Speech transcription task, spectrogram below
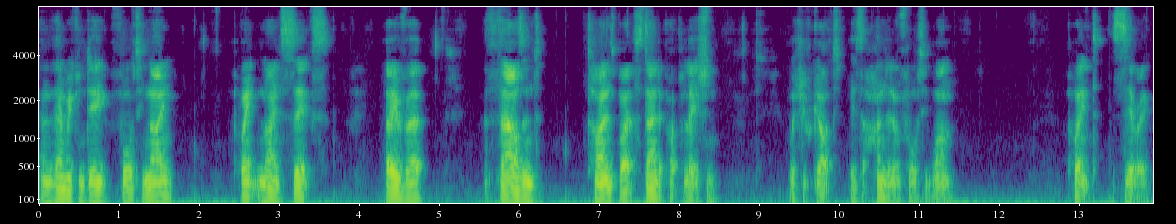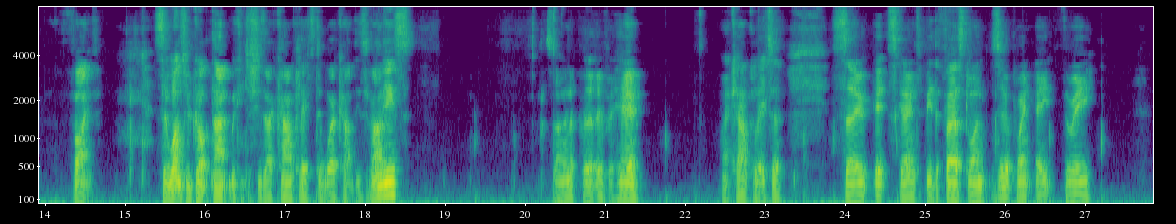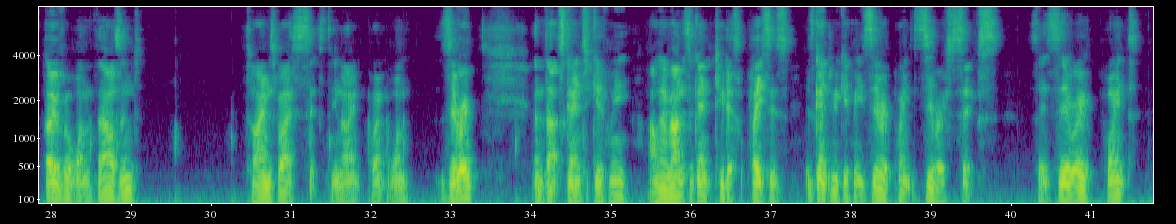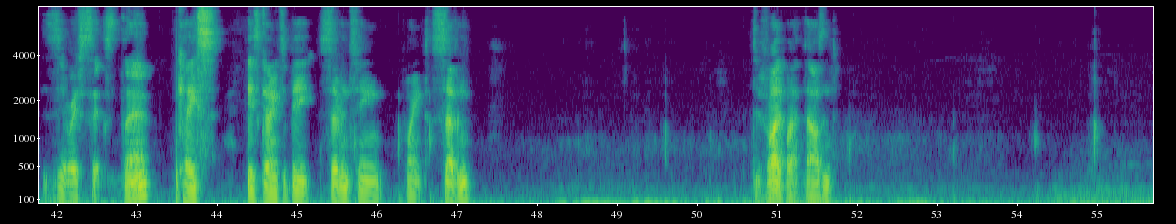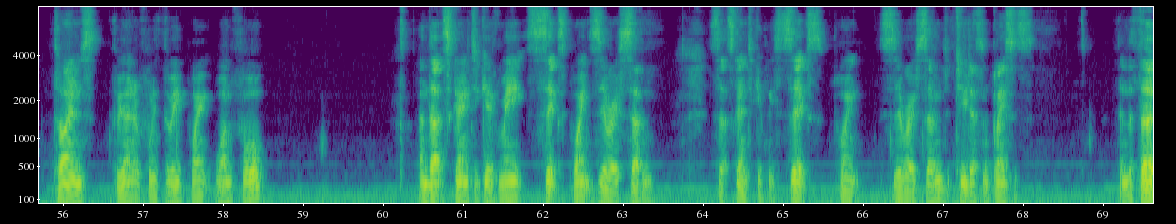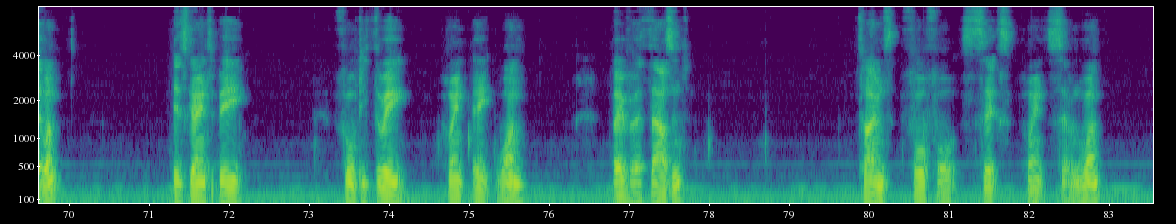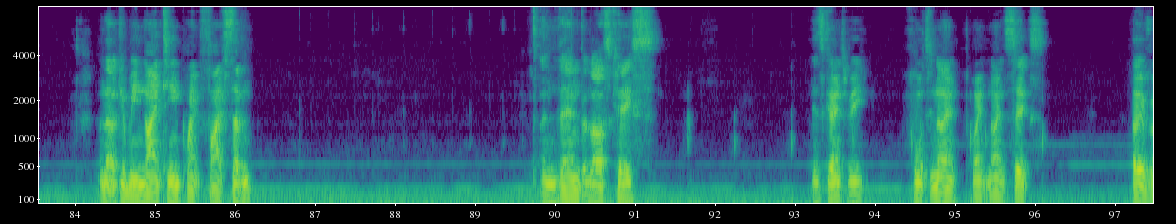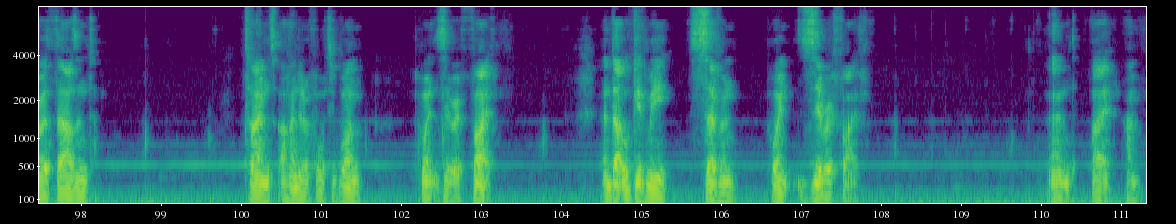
And then we can do 49.96 over 1,000 times by the standard population, which we've got is 141.05. So once we've got that, we can just use our calculator to work out these values. So I'm going to put it over here, my calculator. So it's going to be the first one, 0.83 over 1000 times by 69.10. And that's going to give me, I'm going to round this again two decimal places, it's going to give me 0.06. So 0.06 there. In case is going to be 17.7 divided by 1000 times 343.14 and that's going to give me 6.07 so that's going to give me 6.07 to two decimal places. Then the third one is going to be 43.81 over a thousand times 446.71 and that will give me 19.57 and then the last case is going to be 49.96 over a thousand times 141.05 and that will give me 7.05 and I am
